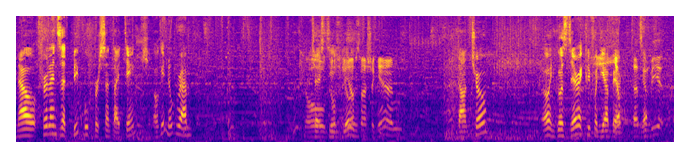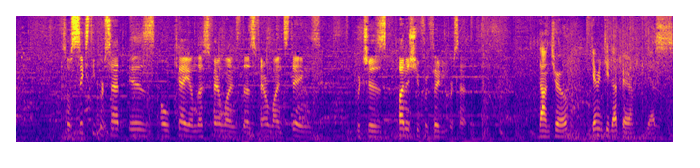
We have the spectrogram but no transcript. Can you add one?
Now, Fairline's at big boop percent, I think. Okay, no grab. Oh, Chesty go for the up smash again. Down throw. Oh, and goes directly for the up air. Yep, that's Yep. gonna be it. So 60% is okay unless Fairlines does Fairline stings, which is punish you for 30%. Down throw. Guaranteed up air. Yes.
